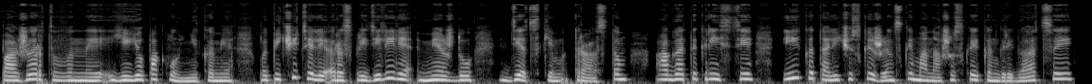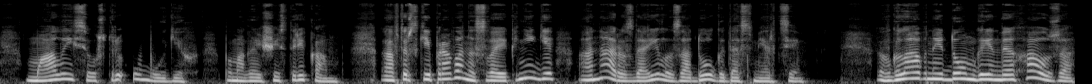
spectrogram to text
пожертвованные ее поклонниками, попечители распределили между детским трастом Агаты Кристи и католической женской монашеской конгрегацией «Малые сестры убогих», помогающей старикам. Авторские права на свои книги она раздарила задолго до смерти. В главный дом Гринвеллхауза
